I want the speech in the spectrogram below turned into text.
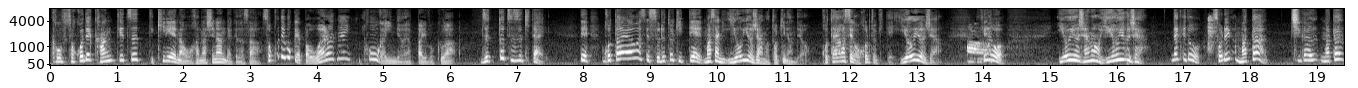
こそこで完結って綺麗なお話なんだけどさそこで僕やっぱ終わらない方がいいんだよやっぱり僕は。ずっと続きたい。で答え合わせする時ってまさにいよいよじゃんの時なんだよ。答え合わせが起こる時っていよいよじゃん。けど、いよいよじゃの、いよいよじゃ。だけど、それがまた違う、また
